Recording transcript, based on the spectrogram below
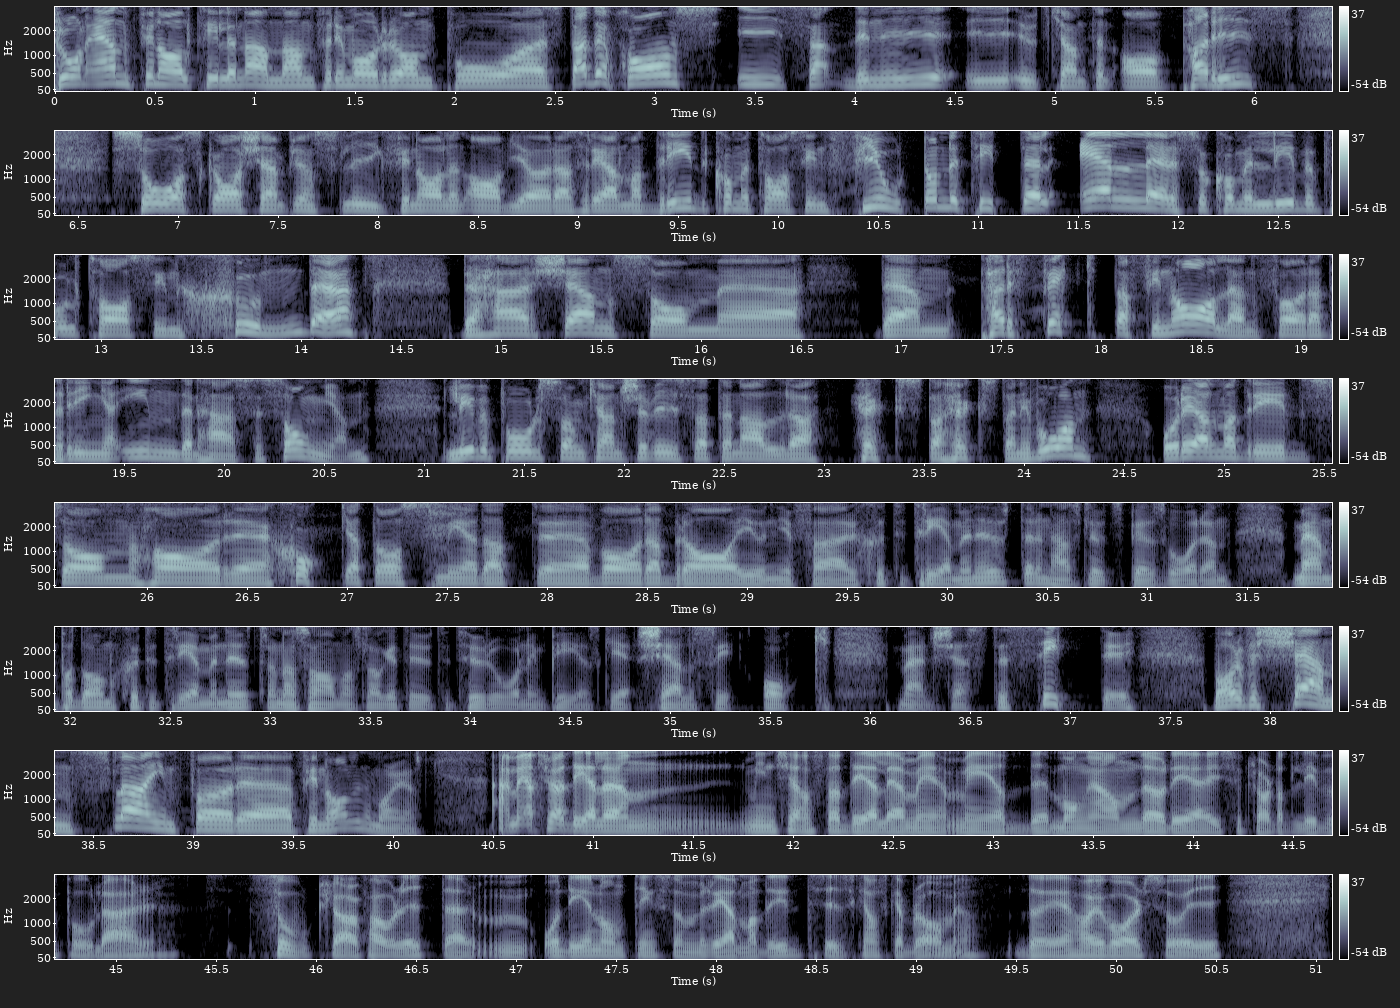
Från en final till en annan för imorgon på Stade de France i Saint-Denis i utkanten av Paris så ska Champions League-finalen avgöras. Real Madrid kommer ta sin fjortonde titel eller så kommer Liverpool ta sin sjunde. Det här känns som eh, den perfekta finalen för att ringa in den här säsongen. Liverpool som kanske visat den allra högsta, högsta nivån och Real Madrid som har eh, chockat oss med att eh, vara bra i ungefär 73 minuter den här slutspelsvåren. Men på de 73 minuterna så har man slagit ut i turordning PSG, Chelsea och Manchester City. Vad har du för känsla inför eh, finalen imorgon? Jag tror jag delar en, min känsla delar jag med, med många andra och det är ju såklart att Liverpool är solklara favoriter mm, och det är någonting som Real Madrid trivs ganska bra med. Det har ju varit så i,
